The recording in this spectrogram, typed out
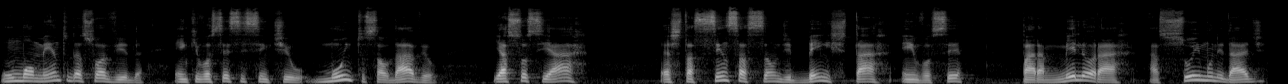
um momento da sua vida em que você se sentiu muito saudável e associar esta sensação de bem-estar em você para melhorar a sua imunidade,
